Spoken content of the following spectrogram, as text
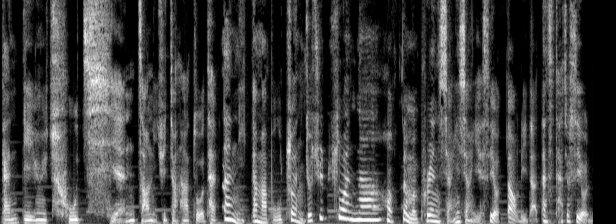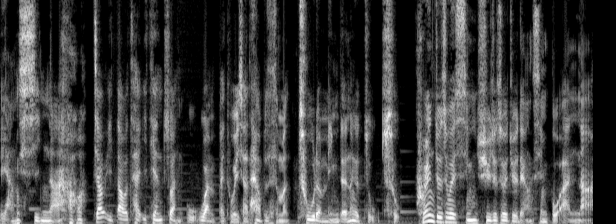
干爹愿意出钱找你去教他做菜，那你干嘛不赚？你就去赚呐、啊！哈，那我们 Pren 想一想也是有道理的，但是他就是有良心呐，教一道菜一天赚五万，拜托一下，他又不是什么出了名的那个主厨。Pren 就是会心虚，就是会觉得良心不安呐、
